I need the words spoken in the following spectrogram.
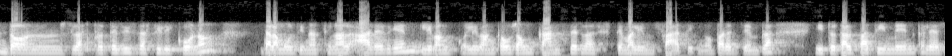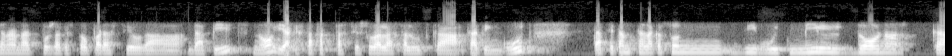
doncs, les pròtesis de silicona de la multinacional Allergen li van, li van causar un càncer del sistema limfàtic, no? per exemple, i tot el patiment que li ha generat doncs, aquesta operació de, de pits no? i aquesta afectació sobre la salut que, que ha tingut. De fet, em sembla que són 18.000 dones que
